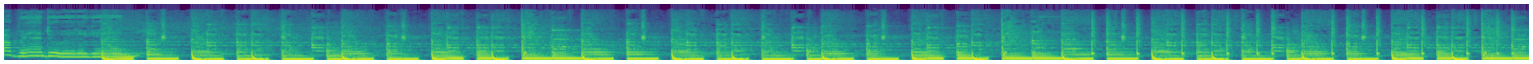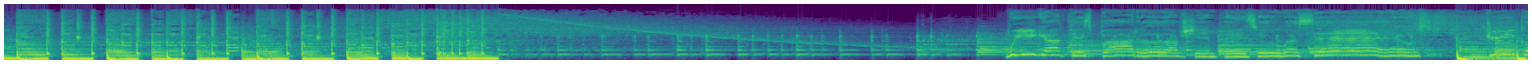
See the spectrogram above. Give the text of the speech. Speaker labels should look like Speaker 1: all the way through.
Speaker 1: up and do it again. We got this bottle of champagne to ourselves. Drink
